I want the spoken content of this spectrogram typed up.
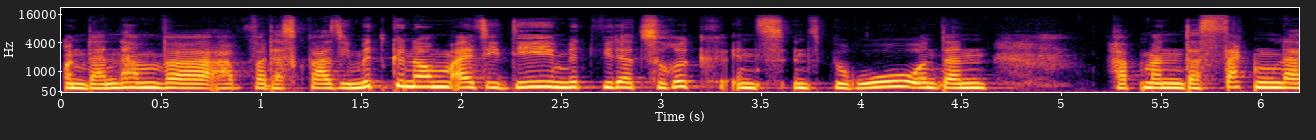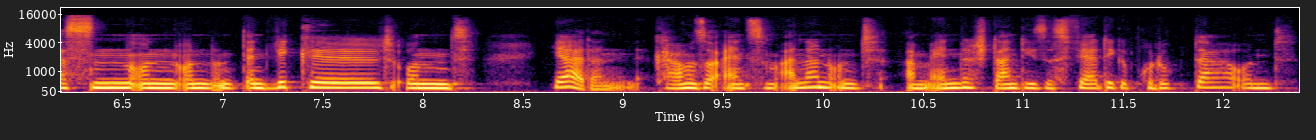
Und dann haben wir, haben wir das quasi mitgenommen als Idee mit wieder zurück ins, ins Büro und dann hat man das sacken lassen und, und, und entwickelt und ja, dann kam so eins zum anderen und am Ende stand dieses fertige Produkt da und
